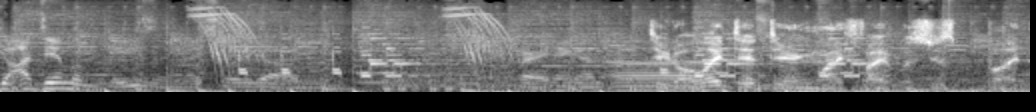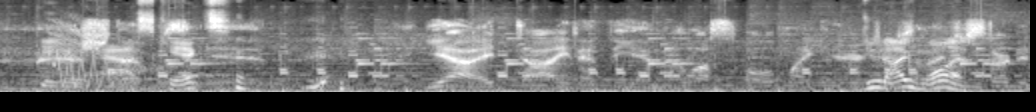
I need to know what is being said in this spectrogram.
goddamn amazing. I swear to God. All right, hang on. Uh, Dude, all I did during my fight was just button Get your mash. ass kicked? yeah, I died at the end. I lost all my characters. Dude, I won. I just started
